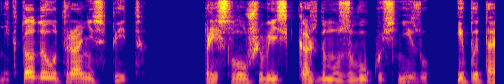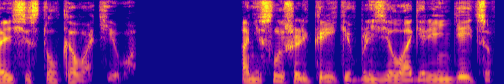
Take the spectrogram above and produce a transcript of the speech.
Никто до утра не спит, прислушиваясь к каждому звуку снизу и пытаясь истолковать его. Они слышали крики вблизи лагеря индейцев,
